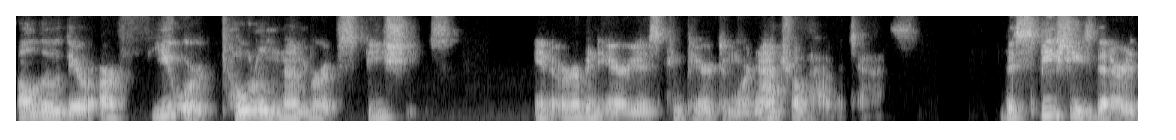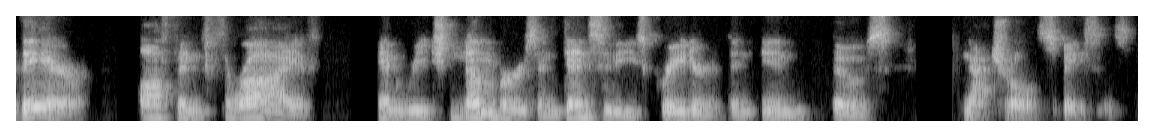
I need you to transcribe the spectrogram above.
although there are fewer total number of species in urban areas compared to more natural habitats, the species that are there often thrive and reach numbers and densities greater than in those natural spaces.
